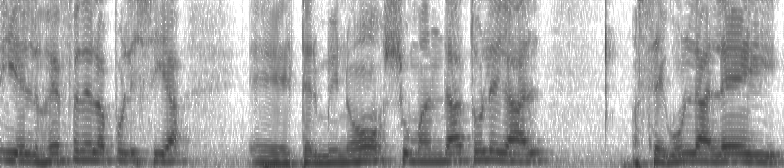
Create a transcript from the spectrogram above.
y el jefe de la policía eh, terminó su mandato legal según la ley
